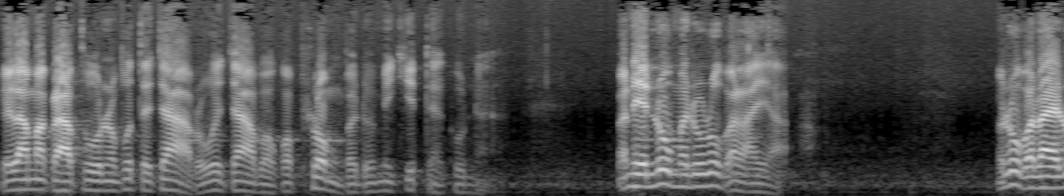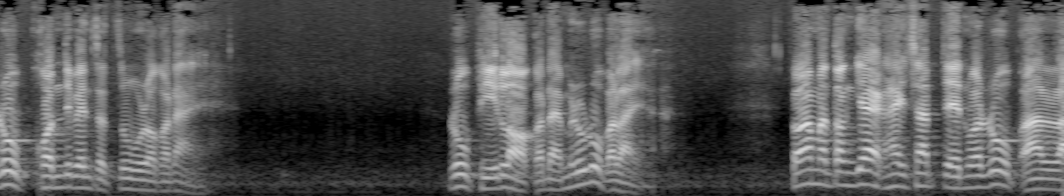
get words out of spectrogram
เวลามากราบทูลพระพุทธเจ้า พระพุทธเจ้าบอกว่าพล่งไปโดยไม่คิดนะคุณนะมันเห็นรูปไม่รู้รูปอะไรอะ่ะ รูปอะไรรูปคนที่เป็นศัตรูเราก็ได้ รูปผีหลอกก็ได้ ไม่รู้รูปอะไร เพราะมันต้องแยกให้ชัดเจนว่ารูปอะไร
